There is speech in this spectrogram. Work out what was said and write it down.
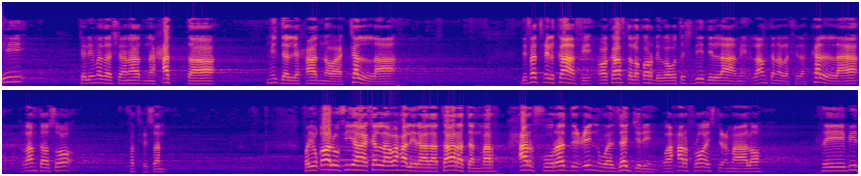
i. Kelimada shanaadna xataa midda lixaadna waa kallaa bifatxi اlkaafi oo kaafta la kor dhigo wa tashdiid اlaami laamtana la shida kallaa laamtaasoo fatxisan fa yuqaalu fiiha kallaa waxaa la yidhaahdaa taaratan mar xarfu radcin wa zajrin waa xarf loo isticmaalo reebid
